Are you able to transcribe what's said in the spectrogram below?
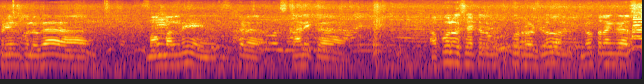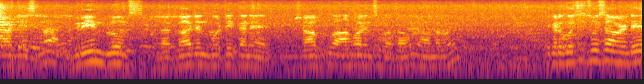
ప్రేమికులుగా మమ్మల్ని ఇక్కడ స్థానిక అపోలో సెంటర్ ముత్తుకూరు రోడ్లో నూతనంగా స్టార్ట్ చేసిన green blooms the garden boutique అనే షాప్కు ఆహ్వానించబడ్డాము మేమందరం ఇక్కడికి వచ్చి చూసామండి.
